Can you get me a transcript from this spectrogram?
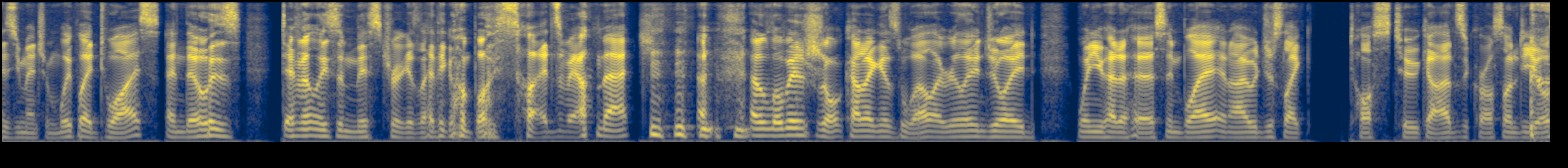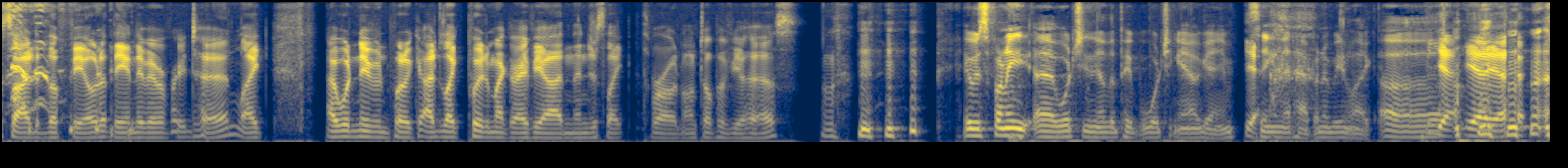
as you mentioned, we played twice, and there was definitely some missed triggers. I think on both sides of our match, and a little bit of shortcutting as well. I really enjoyed when you had a hearse in play, and I would just like toss two cards across onto your side of the field at the end of every turn. Like I wouldn't even put it. I'd like put it in my graveyard and then just like throw it on top of your hearse. it was funny uh, watching the other people watching our game, Yeah. seeing that happen, and being like, "Oh, Yeah, yeah, yeah.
